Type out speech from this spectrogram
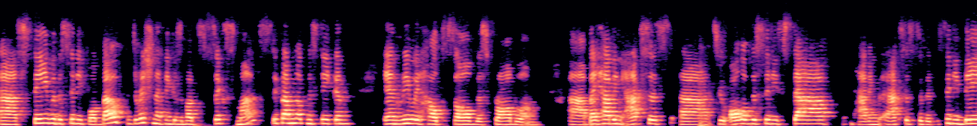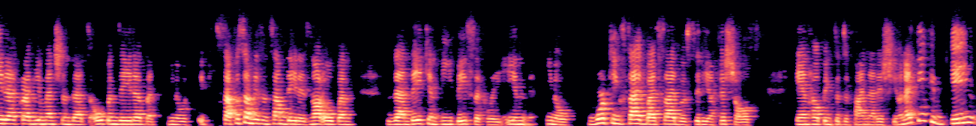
uh, stay with the city for about the duration, I think is about six months, if I'm not mistaken, and really help solve this problem uh, by having access uh, to all of the city staff, having access to the city data. Craig, you mentioned that open data, but you know, if, if for some reason some data is not open, then they can be basically in, you know, working side by side with city officials and helping to define that issue. And I think it gained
